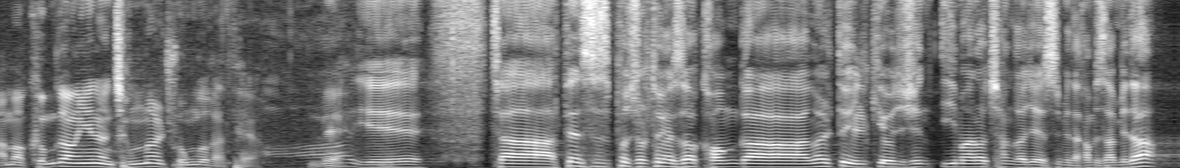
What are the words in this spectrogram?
아마 건강에는 정말 좋은 것 같아요. 네. 아, 예. 자, 댄스 스포츠를 통해서 건강을 또 일깨워 주신 이만호 참가자였습니다. 감사합니다.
